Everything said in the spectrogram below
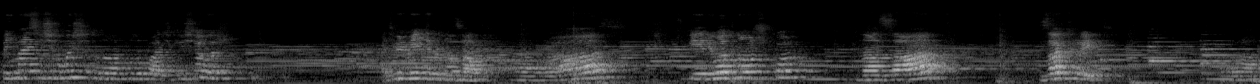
Поднимайся еще выше туда на полупачки. Еще выше. А теперь медленно назад. Раз. Вперед ножку. Назад. Закрыть. Раз.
